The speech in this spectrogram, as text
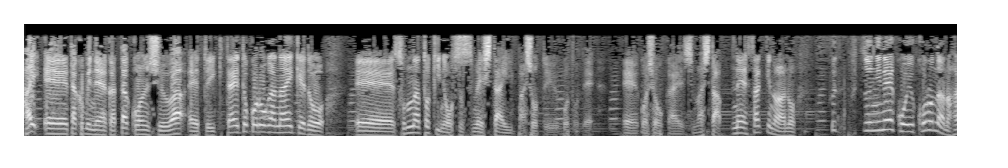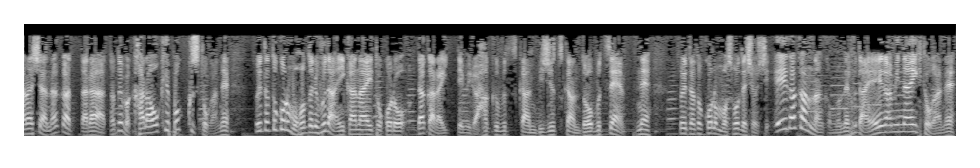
はい、えー、匠の館、今週は、えっ、ー、と、行きたいところがないけど、えー、そんな時におすすめしたい場所ということで、えー、ご紹介しました。ね、さっきのあの、普通にね、こういうコロナの話はなかったら、例えばカラオケボックスとかね、そういったところも本当に普段行かないところ、だから行ってみる。博物館、美術館、動物園、ね、そういったところもそうでしょうし、映画館なんかもね、普段映画見ない人がね、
